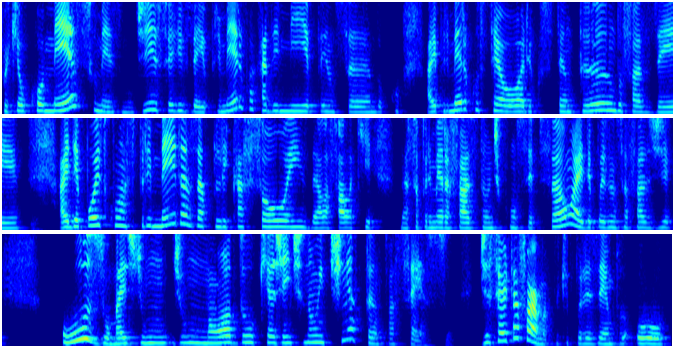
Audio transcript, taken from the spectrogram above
Porque o começo mesmo disso, ele veio primeiro com a academia pensando, aí primeiro com os teóricos tentando fazer, aí depois com as primeiras aplicações dela fala que nessa primeira fase estão de concepção, aí depois nessa fase de uso, mas de um, de um modo que a gente não tinha tanto acesso. De certa forma, porque, por exemplo, o,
